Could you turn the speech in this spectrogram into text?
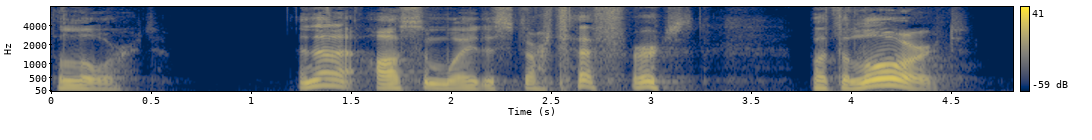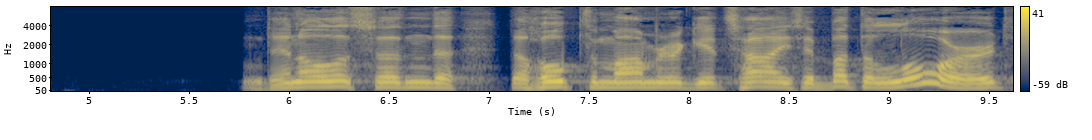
the Lord. Isn't that an awesome way to start that verse? But the Lord. And then all of a sudden the, the hope thermometer gets high. He said, But the Lord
